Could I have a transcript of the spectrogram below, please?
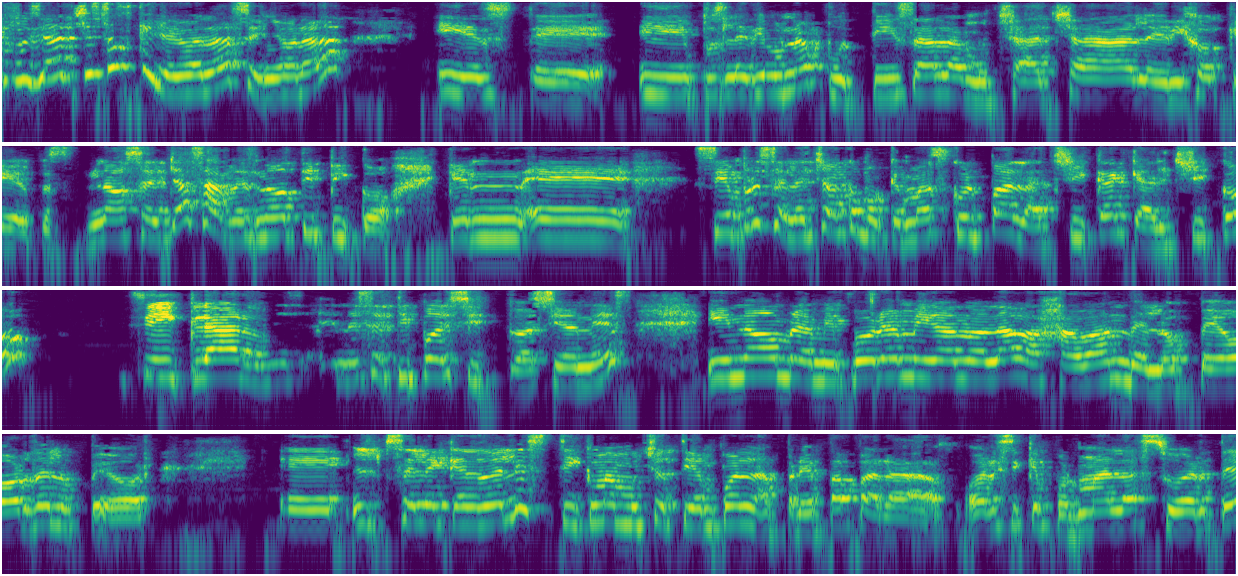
pues ya el chiste es que llegó la señora y este y pues le dio una putiza a la muchacha, le dijo que pues no sé, ya sabes, no típico, que eh, siempre se le echa como que más culpa a la chica que al chico Sí, claro. en ese tipo de situaciones. Y no, hombre, a mi pobre amiga no la bajaban de lo peor de lo peor. Eh, se le quedó el estigma mucho tiempo en la prepa para, ahora sí que por mala suerte,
